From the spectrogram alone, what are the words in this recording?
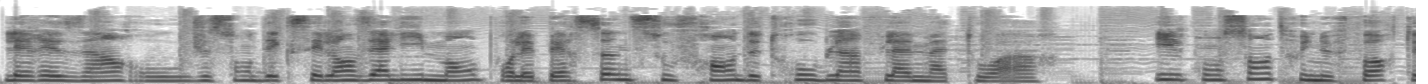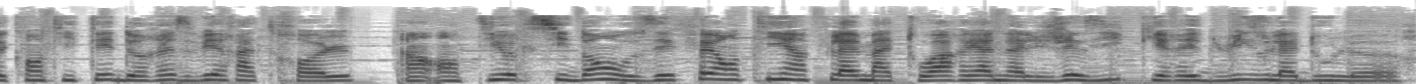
les raisins rouges sont d'excellents aliments pour les personnes souffrant de troubles inflammatoires. Ils concentrent une forte quantité de resveratrol, un antioxydant aux effets anti-inflammatoires et analgésiques qui réduisent la douleur.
